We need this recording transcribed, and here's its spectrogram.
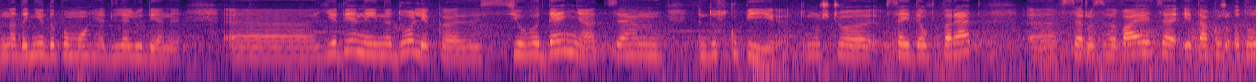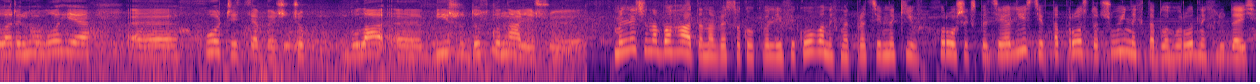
в наданні допомоги для людини. Е, єдиний недолік е, сьогодення це ендоскопії, тому що все йде вперед. Е, Все розвивається, і також отоларингологія е, хочеться би, щоб була е, більш досконалішою. Хмельниччина багата на висококваліфікованих медпрацівників, хороших спеціалістів та просто чуйних та благородних людей.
